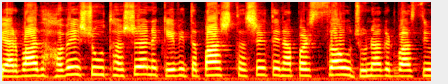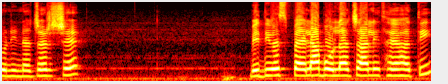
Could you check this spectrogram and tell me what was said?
ત્યારબાદ હવે શું થશે અને કેવી તપાસ થશે તેના પર સૌ જૂનાગઢવાસીઓની નજર છે. બે દિવસ પહેલા બોલાચાલી થઈ હતી.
